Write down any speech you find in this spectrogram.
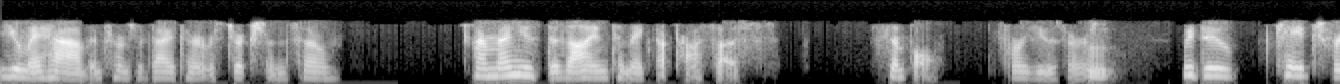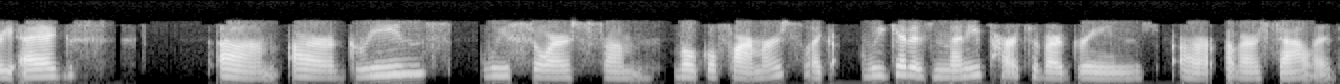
you may have in terms of dietary restrictions. So our menu is designed to make that process simple for users. Mm. We do cage-free eggs. Um, our greens we source from local farmers. Like we get as many parts of our greens or of our salad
